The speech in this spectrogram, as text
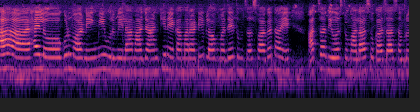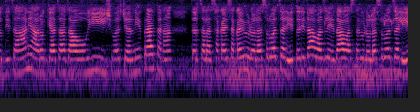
हाय हॅलो गुड मॉर्निंग मी उर्मिला. माझ्या आणखीन एका मराठी ब्लॉगमध्ये तुमचं स्वागत आहे. आजचा दिवस तुम्हाला सुखाचा समृद्धीचा आणि आरोग्याचा जावो ही ईश्वर चरणी प्रार्थना. तर चला सकाळी सकाळी व्हिडिओला सुरुवात झाली. तरी दहा वाजले दहा वाजता व्हिडिओला सुरुवात झाली.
